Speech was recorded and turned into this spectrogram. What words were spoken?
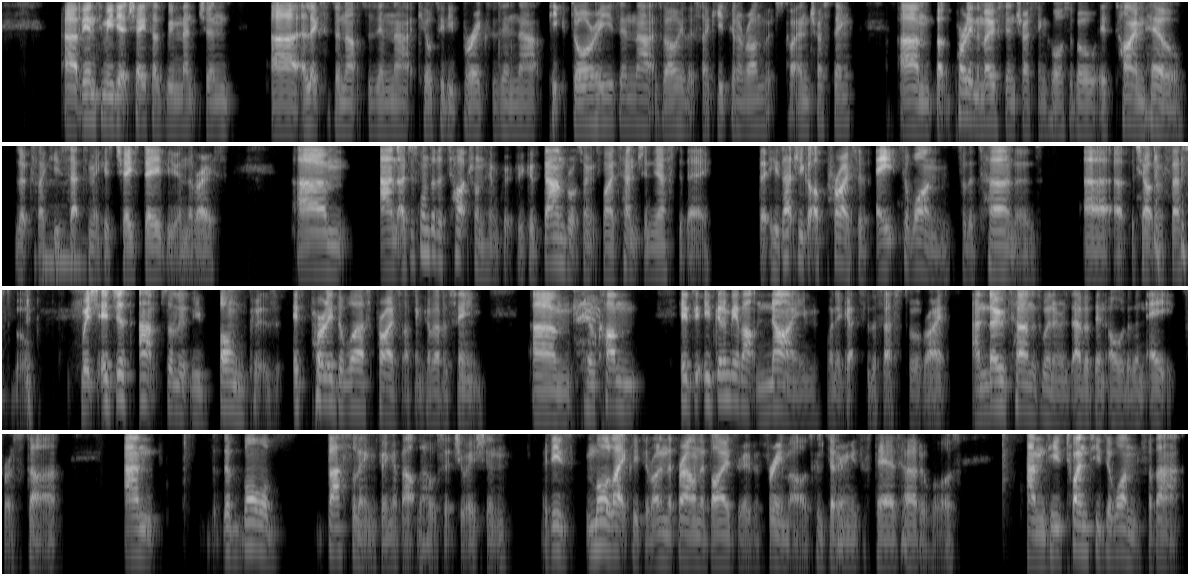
Uh, the intermediate chase, as we mentioned, uh, Elixir de Nutz is in that. Kiltidi Briggs is in that. Pic D'Orhy is in that as well. He looks like he's going to run, which is quite interesting. Um, but probably the most interesting horse of all is Thyme Hill. Looks like he's set to make his chase debut in the race. Um, and I just wanted to touch on him quickly because Dan brought something to my attention yesterday that he's actually got a price of eight to one for the Turners uh, at the Cheltenham Festival, which is just absolutely bonkers. It's probably the worst price I think I've ever seen. Um, he'll come, he's, he's going to be about nine when it gets to the festival, right? And no Turners winner has ever been older than eight for a start. And the more baffling thing about the whole situation is he's more likely to run in the Brown Advisory over three miles, considering he's a Stayers' hurdle horse, and he's twenty to one for that.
